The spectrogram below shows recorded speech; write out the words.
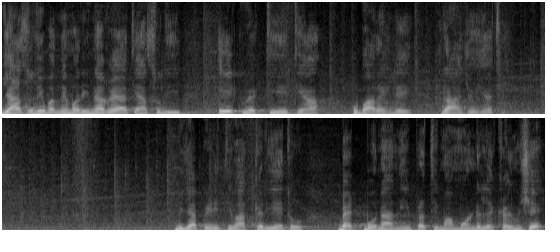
જ્યાં સુધી બંને મરી ન ગયા, ત્યાં સુધી એક વ્યક્તિએ ત્યાં ઊભા રહીને રાહ જોઈ હતી. બીજા પીડિતની વાત કરીએ તો બેટબોનાની પ્રતિમા મોન્ડલે કહ્યું છે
